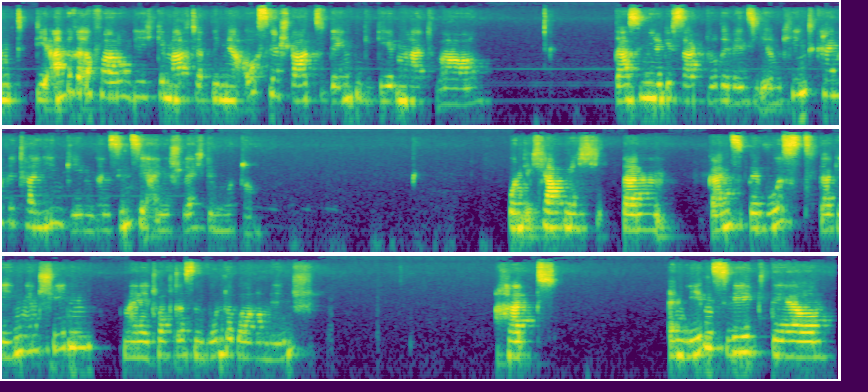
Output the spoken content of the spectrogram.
Und die andere Erfahrung, die ich gemacht habe, die mir auch sehr stark zu denken gegeben hat, war, dass mir gesagt wurde, wenn Sie Ihrem Kind kein Ritalin geben, dann sind Sie eine schlechte Mutter. Und ich habe mich dann ganz bewusst dagegen entschieden. Meine Tochter ist ein wunderbarer Mensch, hat einen Lebensweg, der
